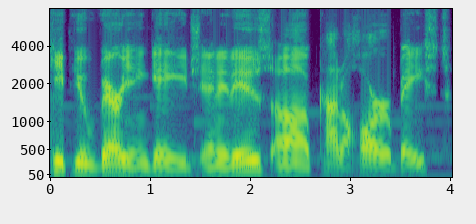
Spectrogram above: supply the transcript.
keep you very engaged, and it is uh, kind of horror based.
